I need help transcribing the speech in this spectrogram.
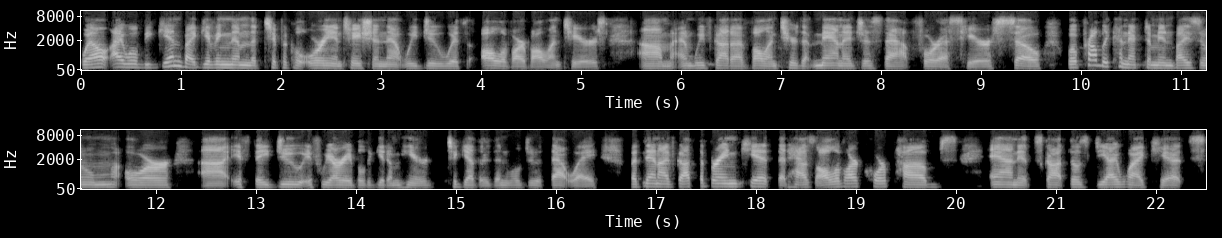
Well, I will begin by giving them the typical orientation that we do with all of our volunteers. Um, and we've got a volunteer that manages that for us here. So we'll probably connect them in by Zoom, or uh, if they do, if we are able to get them here together, then we'll do it that way. But then I've got the brain kit that has all of our core pubs, and it's got those DIY kits.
